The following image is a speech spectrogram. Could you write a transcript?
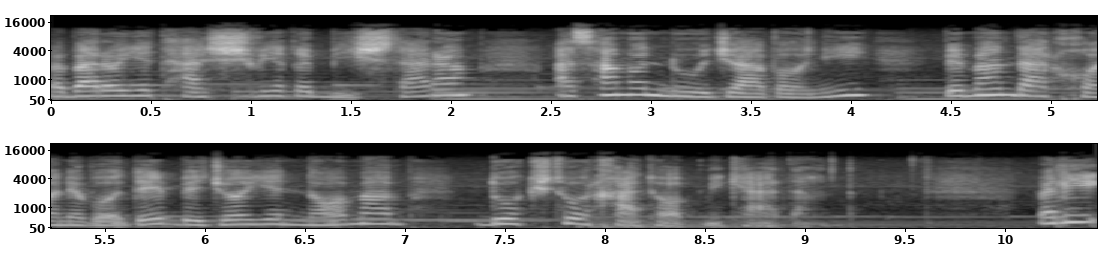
و برای تشویق بیشترم از همان نوجوانی به من در خانواده به جای نامم دکتر خطاب می کردند. ولی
